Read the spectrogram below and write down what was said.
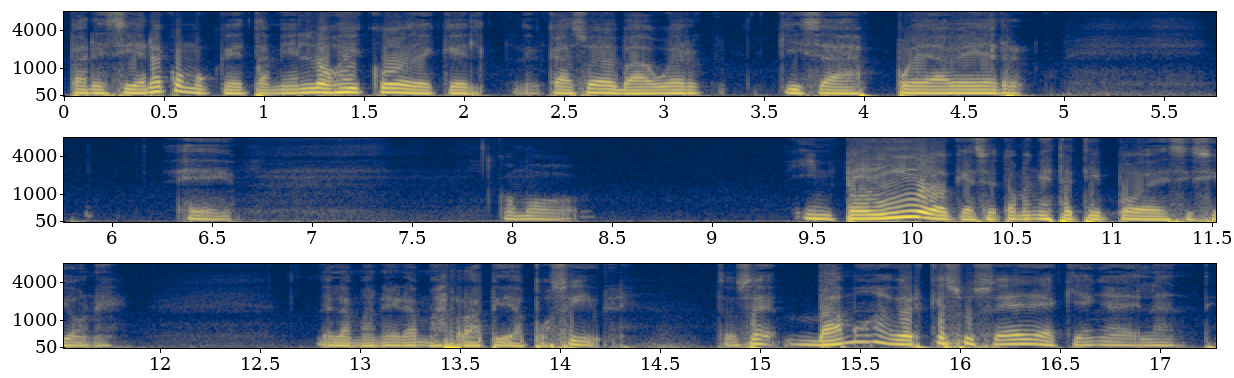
pareciera como que también lógico de que el, caso de Bauer quizás pueda haber eh, como impedido que se tomen este tipo de decisiones de la manera más rápida posible. Entonces, vamos a ver qué sucede aquí en adelante.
